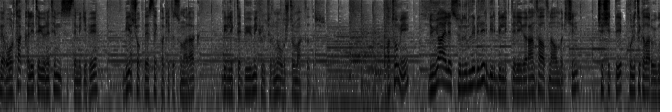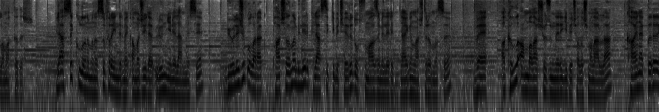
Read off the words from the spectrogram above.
ve ortak kalite yönetim sistemi gibi birçok destek paketi sunarak birlikte büyüme kültürünü oluşturmaktadır. Atomi, dünya ile sürdürülebilir bir birlikteliği garanti altına almak için çeşitli politikalar uygulamaktadır. Plastik kullanımını sıfıra indirmek amacıyla ürün yenilenmesi, biyolojik olarak parçalanabilir plastik gibi çevre dostu malzemelerin yaygınlaştırılması ve akıllı ambalaj çözümleri gibi çalışmalarla kaynakları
